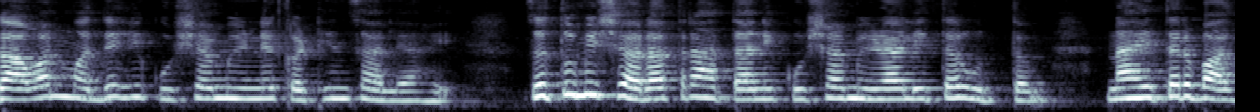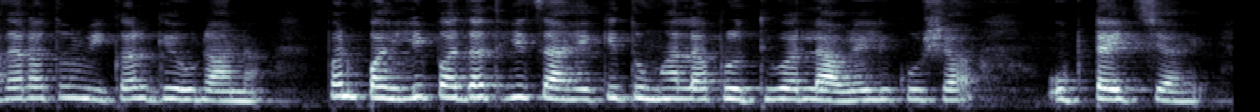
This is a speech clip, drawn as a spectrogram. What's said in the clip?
गावांमध्येही कुशा मिळणे कठीण झाले आहे. जर तुम्ही शहरात राहता आणि कुशा मिळाली तर उत्तम. नाहीतर बाजारातून विकत घेऊन आणा. पण पहिली पद्धत हीच आहे की तुम्हाला पृथ्वीवर लावलेली कुशा उपटायची आहे.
